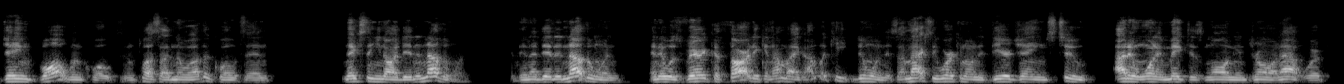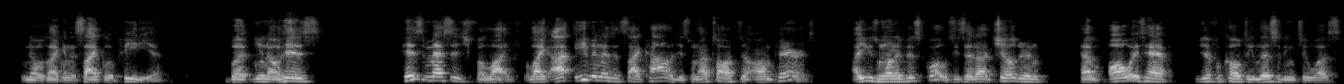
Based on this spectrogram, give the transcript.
James Baldwin quotes, and plus I know other quotes. And next thing you know, I did another one, and then I did another one, and it was very cathartic. And I'm like, I'm gonna keep doing this. I'm actually working on the Dear James too. I didn't want to make this long and drawn out, where you know it was like an encyclopedia. But you know his his message for life. Like I even as a psychologist, when I talk to um parents, I use one of his quotes. He said, "Our children have always had difficulty listening to us,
